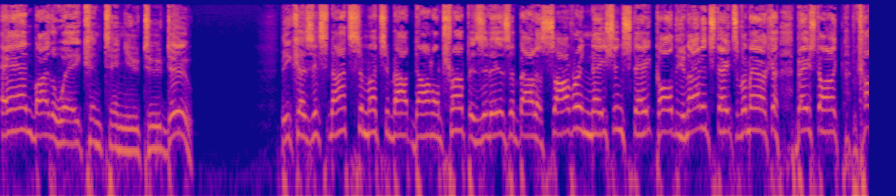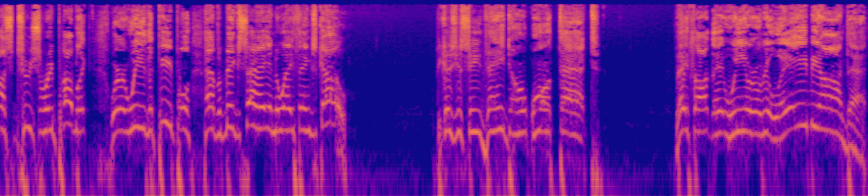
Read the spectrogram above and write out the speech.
And by the way, continue to do because it's not so much about Donald Trump as it is about a sovereign nation state called the United States of America based on a constitutional republic where we, the people, have a big say in the way things go. Because you see, they don't want that. They thought that we were way beyond that.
